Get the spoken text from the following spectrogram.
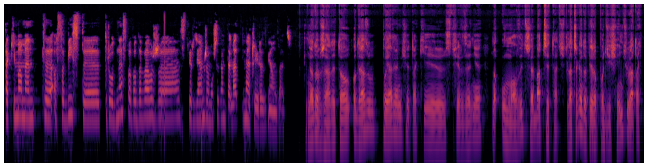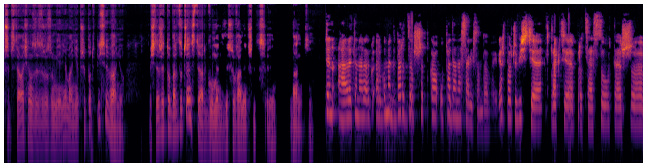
taki moment osobisty, trudny spowodował, że stwierdziłam, że muszę ten temat inaczej rozwiązać. No dobrze, ale to od razu pojawia mi się takie stwierdzenie, no umowy trzeba czytać. Dlaczego dopiero po 10 latach przeczytała się ze zrozumieniem, a nie przy podpisywaniu? Myślę, że to bardzo częsty argument wysuwany przez y, banki. Ten, ale ten argument bardzo szybko upada na sali sądowej. Wiesz, bo oczywiście w trakcie procesu też e,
